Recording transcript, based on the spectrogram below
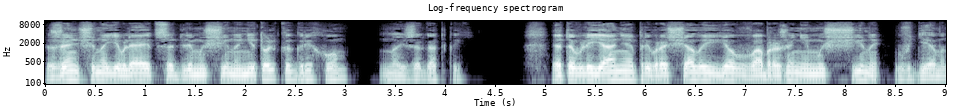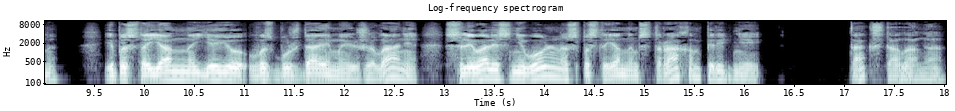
женщина является для мужчины не только грехом, но и загадкой. Это влияние превращало ее в воображение мужчины в демона, и постоянно ею возбуждаемые желания сливались невольно с постоянным страхом перед ней. Так стала она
